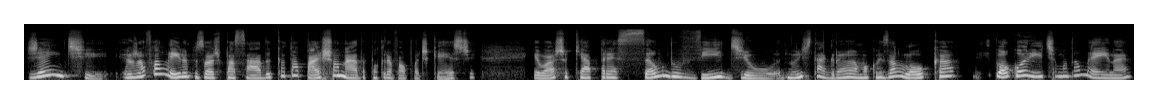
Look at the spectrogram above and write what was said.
Gente, eu já falei no episódio passado que eu tô apaixonada por gravar o podcast. Eu acho que a pressão do vídeo no Instagram é uma coisa louca e do algoritmo também, né?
